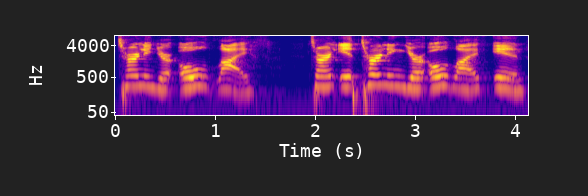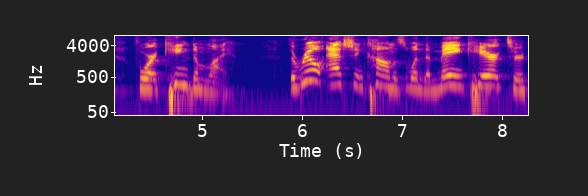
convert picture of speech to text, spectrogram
turning your old life turn in, turning your old life in for a kingdom life. The real action comes when the main character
